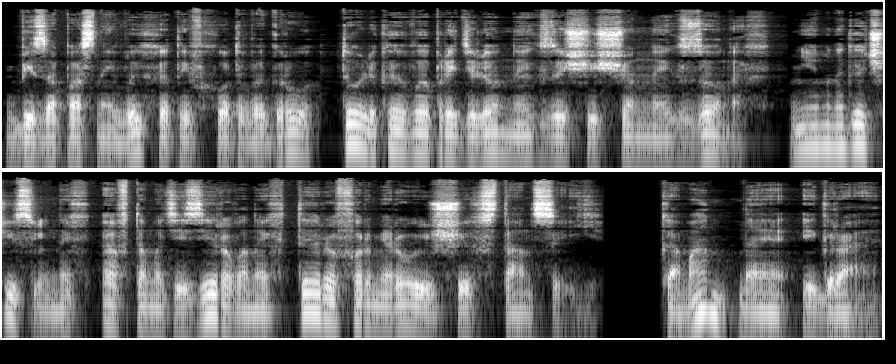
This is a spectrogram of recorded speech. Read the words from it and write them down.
Безопасный выход и вход в игру только в определенных защищенных зонах, немногочисленных автоматизированных терраформирующих станций. Командная игра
